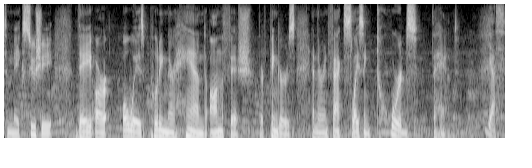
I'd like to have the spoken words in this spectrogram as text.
to make sushi, they are always putting their hand on the fish, their fingers, and they're in fact slicing towards the hand. yes.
